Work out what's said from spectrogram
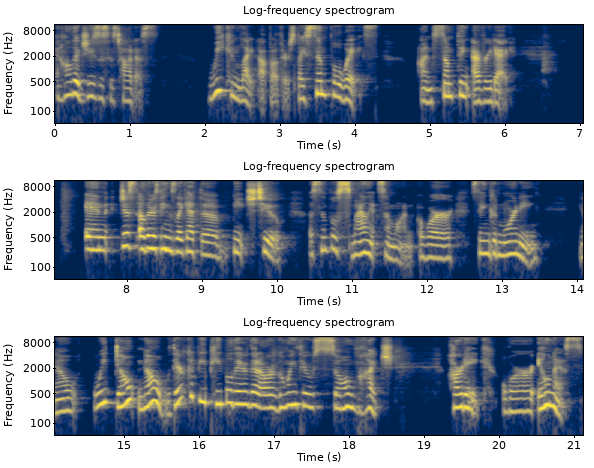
and all that Jesus has taught us, we can light up others by simple ways on something every day. And just other things like at the beach, too. A simple smiling at someone or saying good morning. You know, we don't know. There could be people there that are going through so much heartache or illness.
